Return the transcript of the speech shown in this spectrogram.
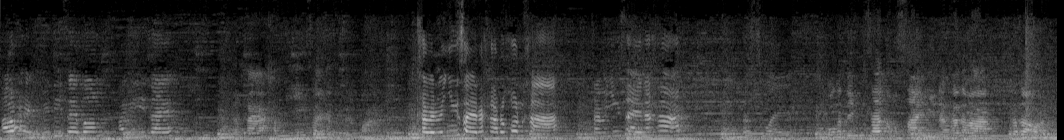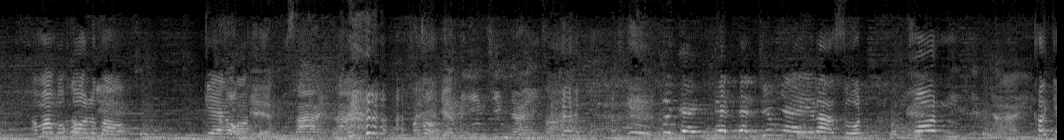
เอาให้วิธีใจเบิ้งเอาวิธีใจนะคะคำนี้ใส่กับเสือมาก ใครเป็นวิธีใจนะคะ ทุกคนค่ะใครเป็นวิธีใจนะคะก็สวย ปกติพิซซ่าต้องไส้มีนะคะแต่ว่าถ้าจะอ่อนเอามาบ่พอหรือเปล่า แกงถ้าจะเหรอ่ออนแกงพิซซ่าค่ะถ้าจะอ่อนแกงไม่ยิ่งจิ้มไงจ้าข้าวแกงเด่นเด่นชิมใหญ่ล่าสุดข้าวแกคงนยิ่งจิ้มไงข้าวแก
